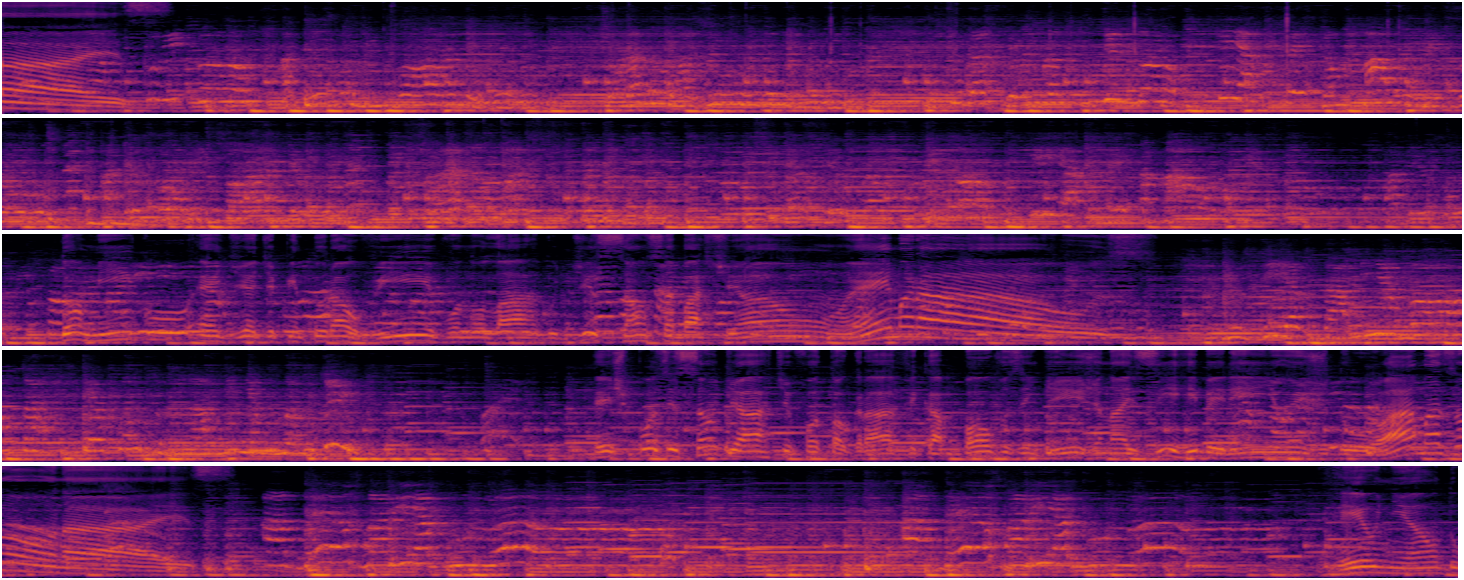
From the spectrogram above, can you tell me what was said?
Domingo é dia de pintura ao vivo no Largo de São Sebastião, em Manaus. Dias da minha volta, eu conto na minha mão. Exposição de arte fotográfica Povos Indígenas e Ribeirinhos do Amazonas.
